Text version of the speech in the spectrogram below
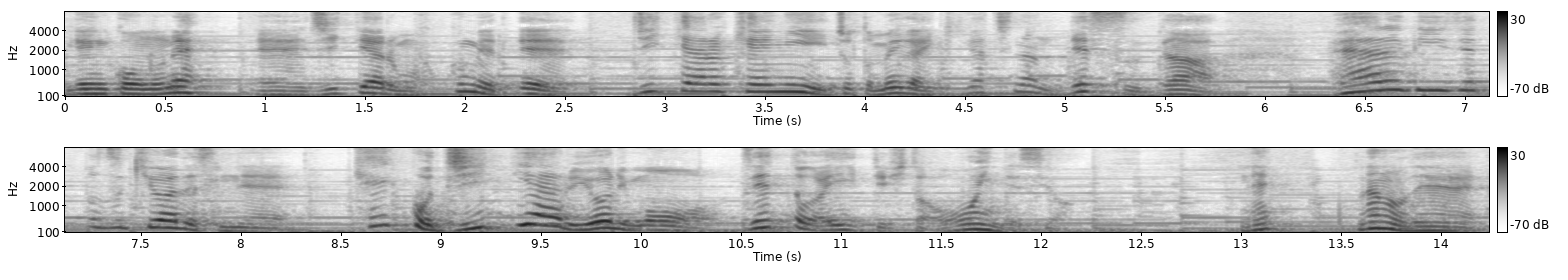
現行のね、えー、GTR も含めて GTR 系にちょっと目が行きがちなんですがフェアレディ Z 好きはですね結構 GTR よりも Z がいいっていう人は多いんですよ。ね。なので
